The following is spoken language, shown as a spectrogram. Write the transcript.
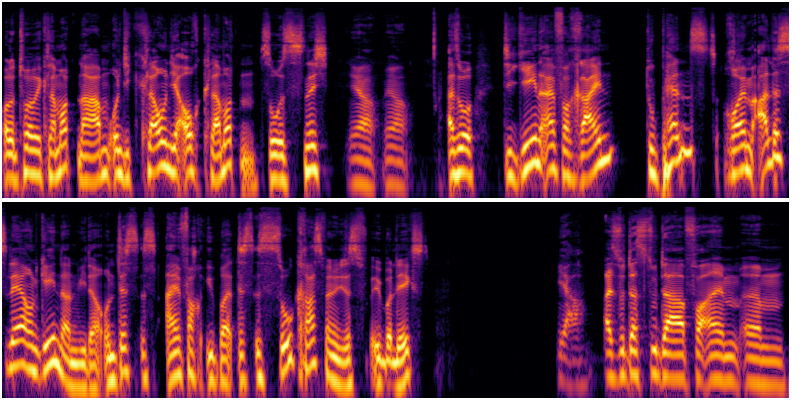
oder teure Klamotten haben und die klauen ja auch Klamotten. So ist es nicht. Ja, ja. Also die gehen einfach rein, du pennst, räumen alles leer und gehen dann wieder. Und das ist einfach über, das ist so krass, wenn du dir das überlegst. Ja, also dass du da vor allem ähm,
